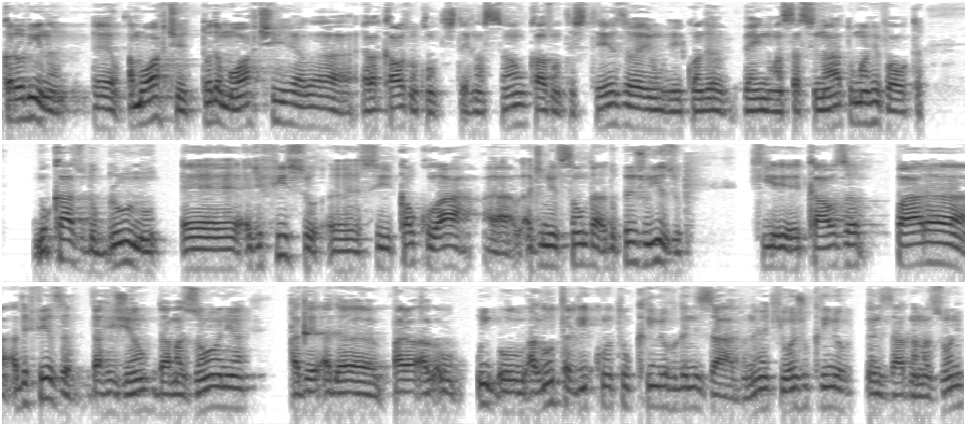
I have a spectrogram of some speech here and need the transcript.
Carolina, é, a morte, toda morte, ela, ela causa uma consternação, causa uma tristeza e, e quando vem um assassinato, uma revolta. No caso do Bruno, é, é difícil é, se calcular a, a dimensão da, do prejuízo que causa para a defesa da região, da Amazônia, a, a, para a, a, luta ali contra o crime organizado, né? Que hoje o crime organizado na Amazônia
